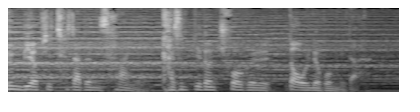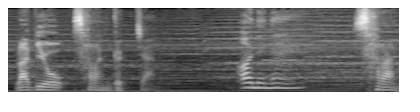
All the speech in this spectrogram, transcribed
준비 없이 찾아든 사랑에 가슴 뛰던 추억을 떠올려 봅니다. 라디오 사랑극장. 어느 날 사랑이.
